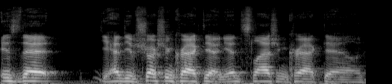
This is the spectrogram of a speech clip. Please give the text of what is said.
is that you had the obstruction crackdown, you had the slashing crackdown.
